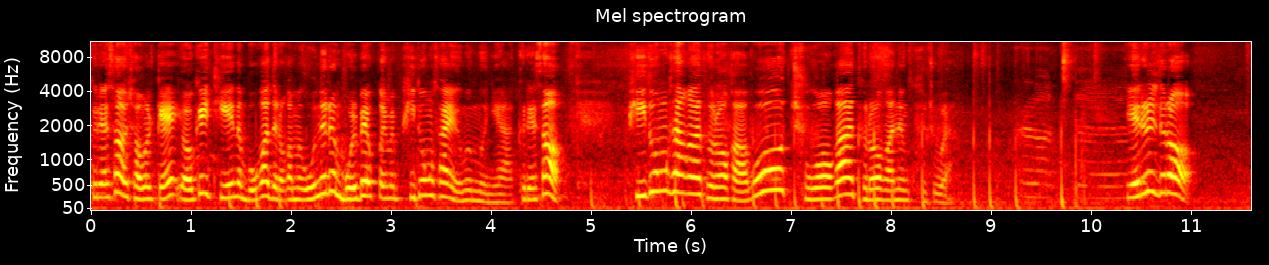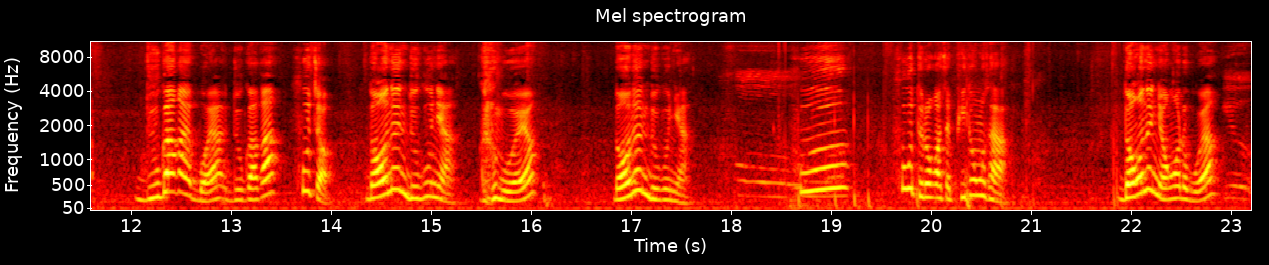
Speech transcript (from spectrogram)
그래서 적을게. 여기 뒤에는 뭐가 들어가면 오늘은 뭘 배울 거냐면 비동사의 의문문이야. 그래서 비동사가 들어가고 주어가 들어가는 구조야. 예를 들어 누가가 뭐야? 누가가 후죠. 너는 누구냐? 그럼 뭐예요? 너는 누구냐? 후 후, 후 들어가서 비동사. 너는 영어로 뭐야? 유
